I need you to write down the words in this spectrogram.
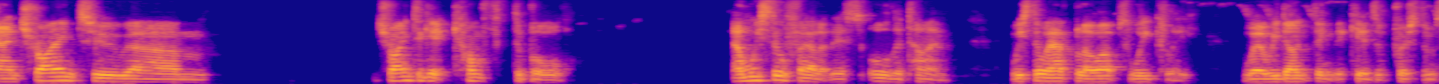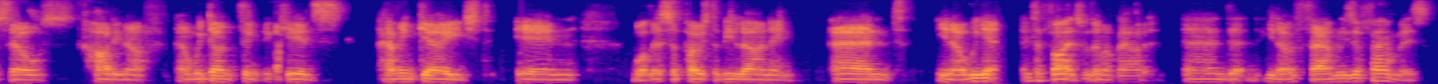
and trying to um, trying to get comfortable, and we still fail at this all the time. We still have blow ups weekly where we don't think the kids have pushed themselves hard enough, and we don't think the kids have engaged in what they're supposed to be learning. And you know, we get into fights with them about it. And uh, you know, families are families.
